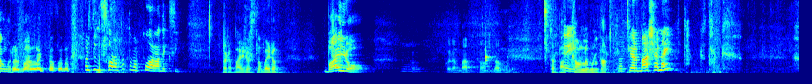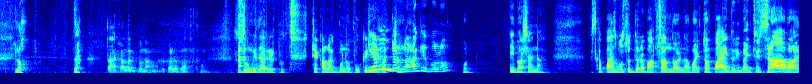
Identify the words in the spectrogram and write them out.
আমার আর ভালো লাগতো না। আর তুমি সরব তো তোমার পড়া দেখছি। বেটা বাইরস না বাইর। বাইর। কয়টা ভাত খাওয়ান দাম? তোর ভাত। খাওয়ানো লাগবে না তার তোর কি আর বাসা নাই? থাক থাক। ল। টাকা লাগবে না আমাদের করে ভাত খাও জমিদারের পুত টাকা লাগবে না পুকির কেমনটা লাগে বলো। শোন এই বাসায় না। আজকে পাঁচ বছর ধরে ভাত রান্ধা হয় না ভাই তোর পায়ে ধরি ভাই তুই যা ভাই।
